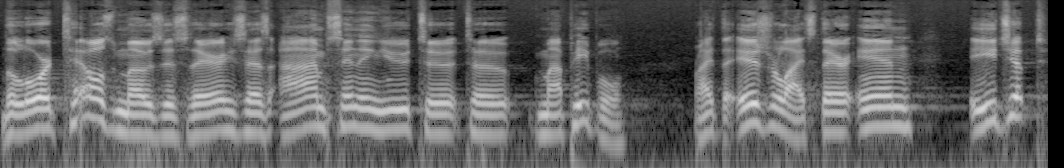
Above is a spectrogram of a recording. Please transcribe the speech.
the Lord tells Moses there, He says, I'm sending you to, to my people, right? The Israelites. They're in Egypt.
